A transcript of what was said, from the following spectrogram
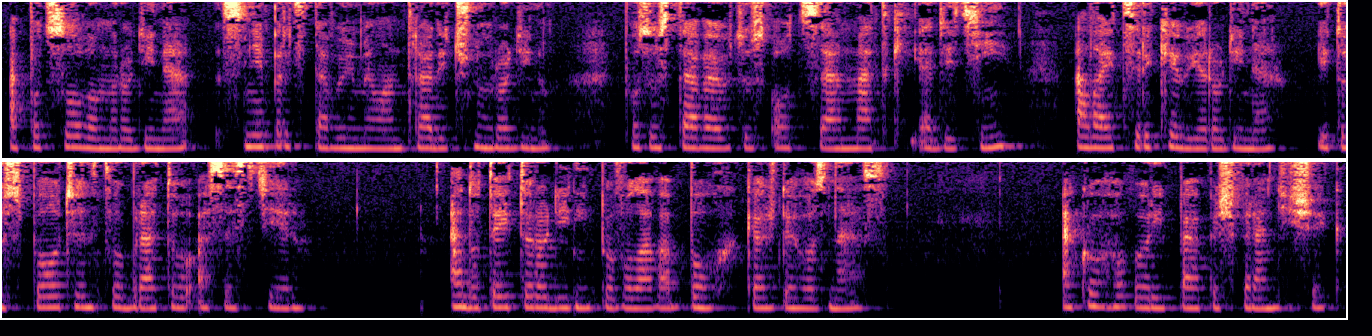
A pod slovom rodina si nepredstavujeme len tradičnú rodinu, pozostávajúcu z otca, matky a detí, ale aj cirkev je rodina. Je to spoločenstvo bratov a sestier. A do tejto rodiny povoláva Boh každého z nás. Ako hovorí pápež František,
